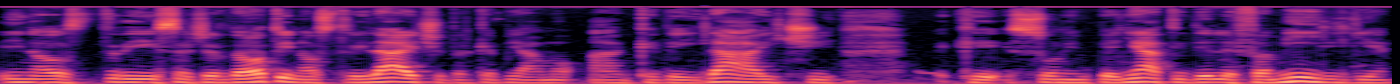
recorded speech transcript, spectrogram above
i nostri sacerdoti, i nostri laici, perché abbiamo anche dei laici che sono impegnati, delle famiglie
